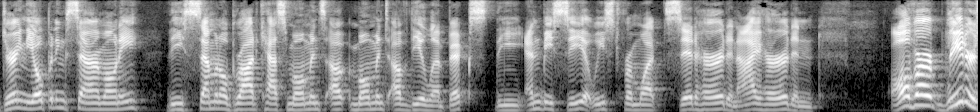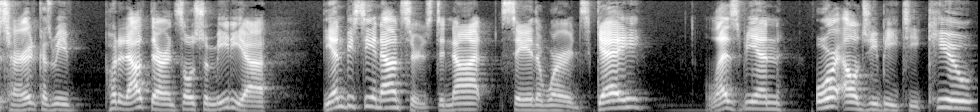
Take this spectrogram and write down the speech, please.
during the opening ceremony, the seminal broadcast moments of, moment of the Olympics. The NBC, at least from what Cyd heard and I heard, and all of our readers heard, because we put it out there on social media, the NBC announcers did not say the words gay, lesbian, or LGBTQ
